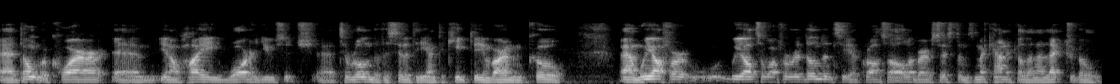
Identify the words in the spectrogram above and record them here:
uh, don't require, um, you know, high water usage uh, to run the facility and to keep the environment cool. Um, we offer we also offer redundancy across all of our systems, mechanical and electrical.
